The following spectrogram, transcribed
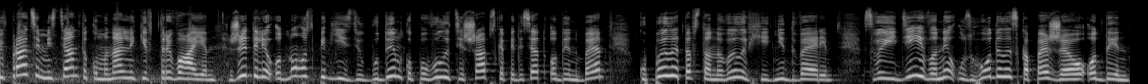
Співпраця містян та комунальників триває. Жителі одного з під'їздів будинку по вулиці Шапська, 51Б купили та встановили вхідні двері. Свої дії вони узгодили з КП ЖО-1.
